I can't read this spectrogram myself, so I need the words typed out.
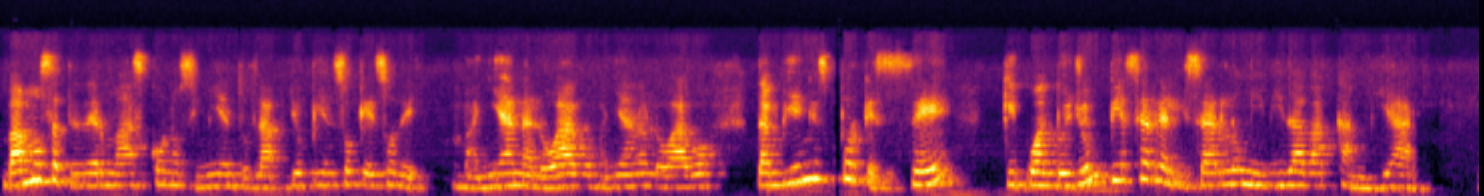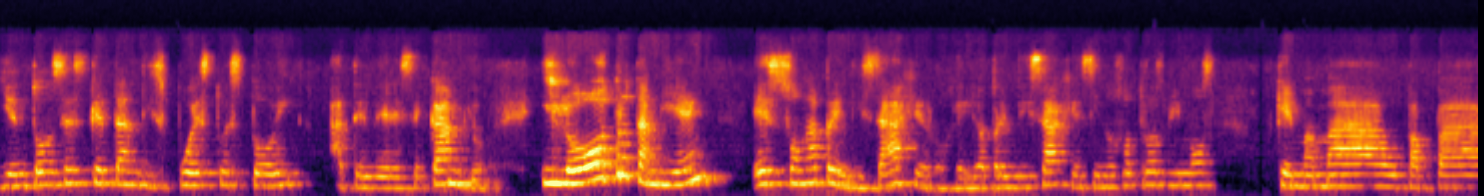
vamos a tener más conocimientos. yo pienso que eso de mañana lo hago, mañana lo hago, también es porque sé que cuando yo empiece a realizarlo, mi vida va a cambiar. Y entonces, ¿qué tan dispuesto estoy a tener ese cambio? Y lo otro también es, son aprendizajes, Rogelio, aprendizajes. Y nosotros vimos que mamá o papá,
